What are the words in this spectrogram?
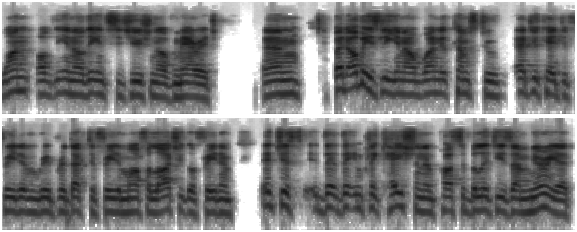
one of the, you know, the institution of marriage. Um, but obviously, you know, when it comes to educative freedom, reproductive freedom, morphological freedom, it just the, the implication and possibilities are myriad,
